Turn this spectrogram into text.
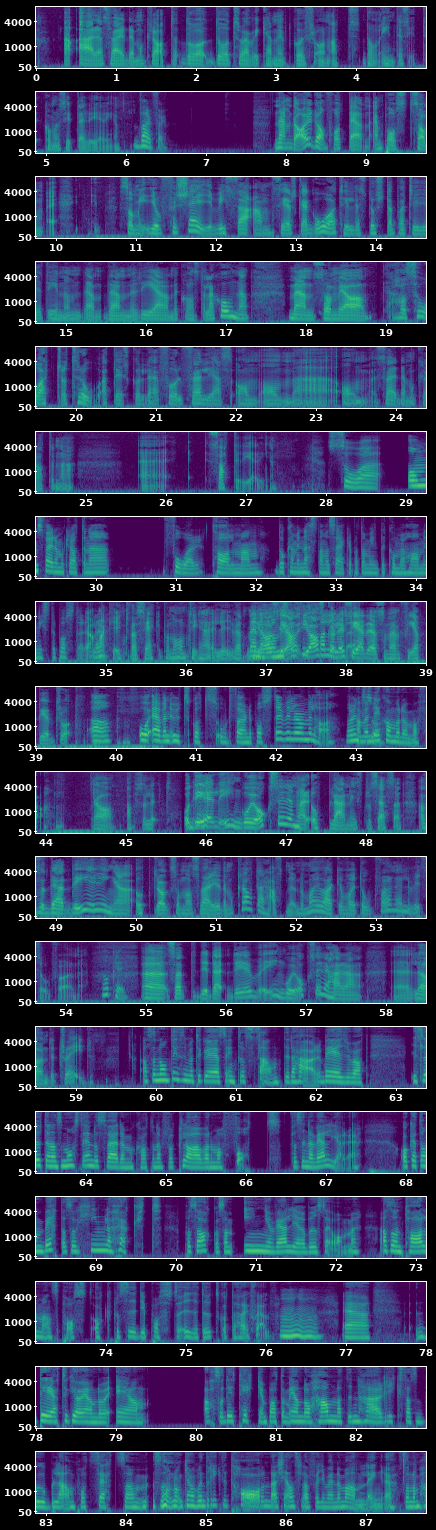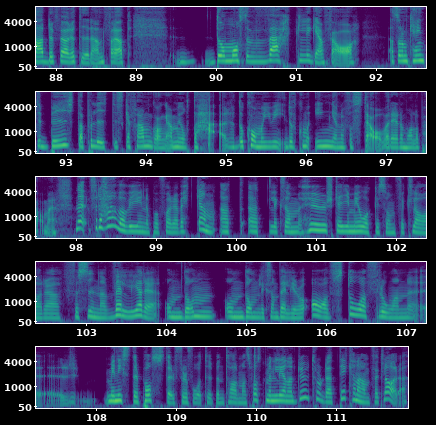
är en sverigedemokrat, då, då tror jag vi kan utgå ifrån att de inte sitter, kommer att sitta i regeringen. Varför? Nej, men då har ju de fått en, en post som, som i och för sig vissa anser ska gå till det största partiet inom den, den regerande konstellationen, men som jag har svårt att tro att det skulle fullföljas om, om, eh, om Sverigedemokraterna eh, satt i regeringen. Så om Sverigedemokraterna får talman, då kan vi nästan vara säkra på att de inte kommer ha ministerposter, ja, eller? Man kan ju inte vara säker på någonting här i livet, men, Nej, jag, jag, jag, skulle lite. se det som en fet ledtråd. Ja, och även utskottsordförandeposter ville de väl ha? Var det ja, inte men så? det kommer de att få. Ja, absolut. Och det ingår ju också i den här upplärningsprocessen. Alltså det, det är ju inga uppdrag som någon sverigedemokrat har haft nu. De har ju varken varit ordförande eller vice ordförande. Okay. Uh, så att det, det, ingår ju också i det här uh, learn the trade. Alltså någonting som jag tycker är så intressant i det här, det är ju att i slutändan så måste ändå Sverigedemokraterna förklara vad de har fått för sina väljare. Och att de bettar så himla högt på saker som ingen väljare bryr sig om. Alltså en talmanspost och presidieposter i ett utskott, det hör jag själv. Mm. Eh, det tycker jag ändå är en, alltså det är tecken på att de ändå har hamnat i den här riksdagsbubblan på ett sätt som, som de kanske inte riktigt har den där känslan för gemene man längre, som de hade förr i tiden, för att de måste verkligen få Alltså de kan inte byta politiska framgångar mot det här. Då kommer, ju, då kommer ingen att förstå vad det är de håller på med. Nej, för det här var vi inne på förra veckan, att, att liksom, hur ska Jimmy Åkesson förklara för sina väljare om de, om de liksom väljer att avstå från eh, ministerposter för att få typ en talmanspost. Men Lena, du trodde att det kan han förklara?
